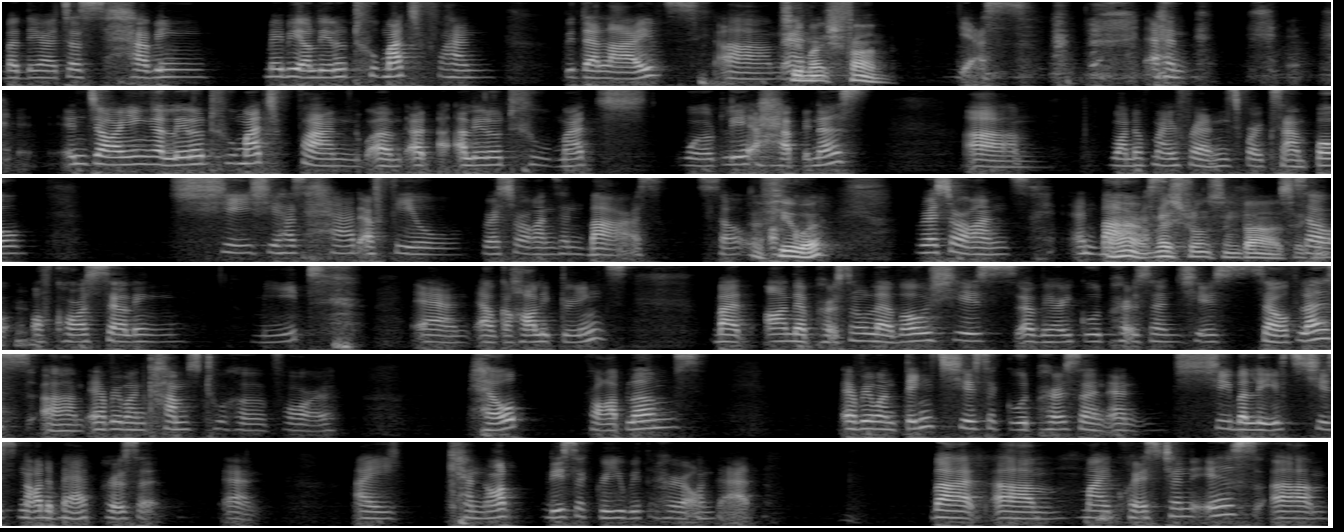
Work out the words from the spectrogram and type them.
but they are just having maybe a little too much fun with their lives. Um, Too much fun. Yes, and enjoying a little too much fun, um, a, a little too much worldly happiness. Um, one of my friends, for example, she she has had a few restaurants and bars. So A few what? restaurants and Ah, bars. restaurants and bars. Okay. So yeah. of course selling meat and alcoholic drinks. But on the personal level, she's a very good person. She's selfless. Um, everyone comes to her for help, problems. Everyone thinks she's a good person, and she believes she's not a bad person. And I cannot disagree with her on that. But um, my question is. Um,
